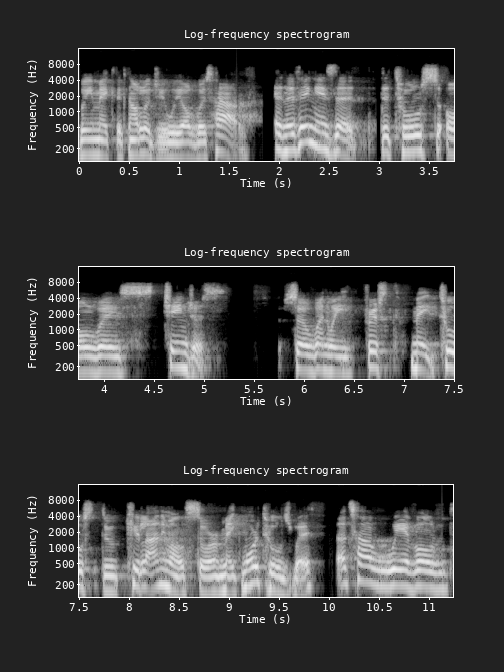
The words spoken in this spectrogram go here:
we make technology we always have. And the thing is that the tools always changes. So when we first made tools to kill animals or make more tools with that's how we evolved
